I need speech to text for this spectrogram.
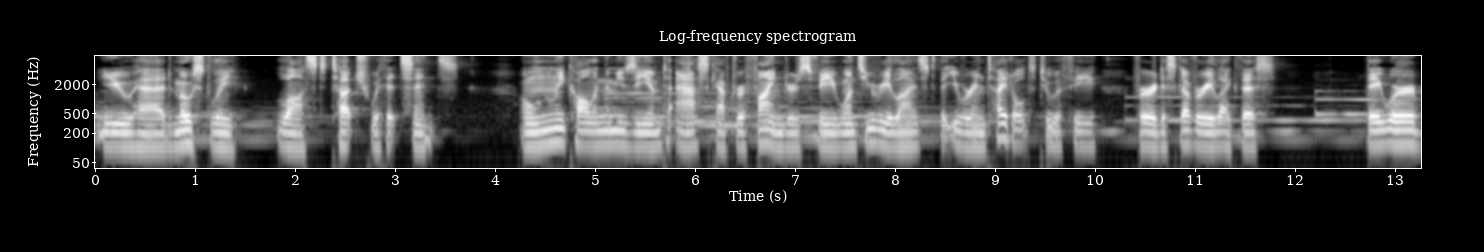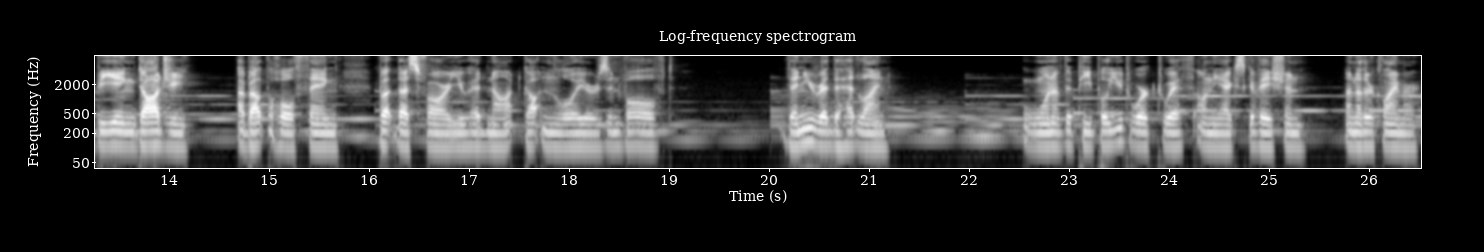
You had mostly lost touch with it since, only calling the museum to ask after a finder's fee once you realized that you were entitled to a fee for a discovery like this. They were being dodgy about the whole thing, but thus far you had not gotten lawyers involved. Then you read the headline. One of the people you'd worked with on the excavation, another climber,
